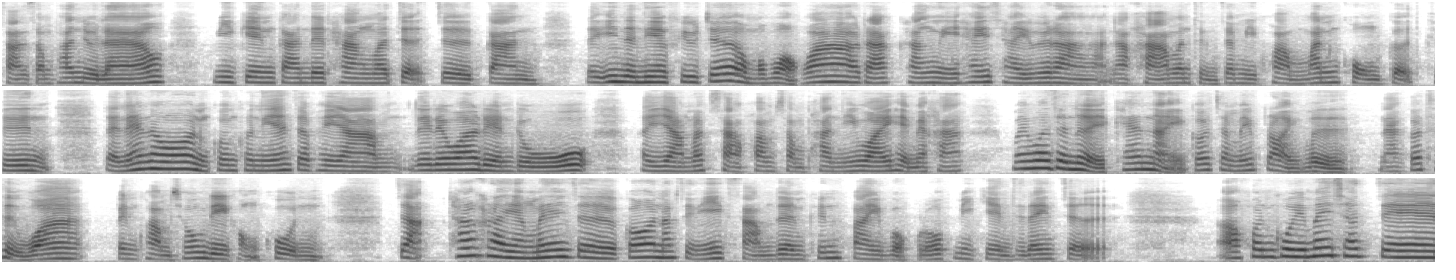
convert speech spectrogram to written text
สารสัมพันธ์อยู่แล้ว มีเกณฑ์การเดินทางมาเจอเจอกันแต่ in the near future ออกมาบอกว่ารักครั้งนี้ให้ใช้เวลานะคะ มันถึงจะมีความมั่นคงเกิดขึ้น แต่แน่นอนคนคนนี้จะพยายามเรียกได้ว่าเรียนรู้ พยายามรักษาความสัมพันธ์นี้ไว้เห็นไหมคะ ไม่ว่าจะเหนื่อยแค่ไหนก็จะไม่ปล่อยมือนะก็ถือว่า เป็นความโชคดีของคุณ จะถ้าใครยังไม่ได้เจอก็นับจากนี้อีก 3 เดือนขึ้นไปบวกลบมีเกณฑ์จะได้เจออคนคุยไม่ชัดเจน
